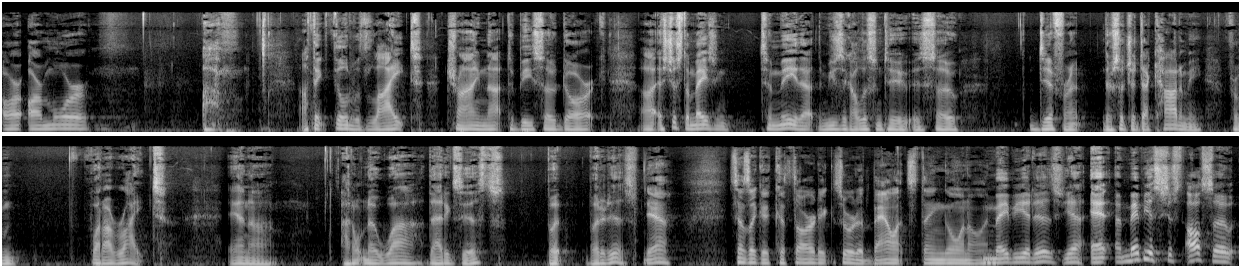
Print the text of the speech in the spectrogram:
are are more. uh, I think filled with light, trying not to be so dark. Uh, it's just amazing to me that the music I listen to is so different. There's such a dichotomy from what I write, and uh, I don't know why that exists, but but it is. Yeah. Sounds like a cathartic sort of balance thing going on. Maybe it is, yeah, and, and maybe it's just also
